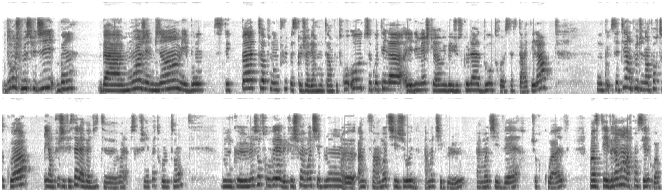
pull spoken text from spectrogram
Donc je me suis dit, bon, bah moi j'aime bien, mais bon, c'était pas top non plus parce que j'avais remonté un peu trop haut. De ce côté-là, il y a des mèches qui arrivaient jusque-là, d'autres ça s'est arrêté là. Donc c'était un peu du n'importe quoi. Et en plus j'ai fait ça à la va-vite, euh, voilà, parce que j'avais pas trop le temps. Donc euh, je me suis retrouvée avec les cheveux à moitié blond, euh, enfin à moitié jaune, à moitié bleu, à moitié vert, turquoise. Enfin c'était vraiment un arc-en-ciel quoi.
